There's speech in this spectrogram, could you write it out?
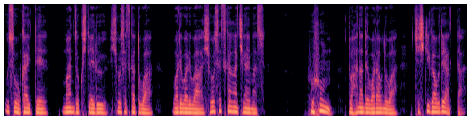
嘘を書いて満足している小説家とは我々は小説家が違います。ふふんと鼻で笑うのは知識顔であった。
